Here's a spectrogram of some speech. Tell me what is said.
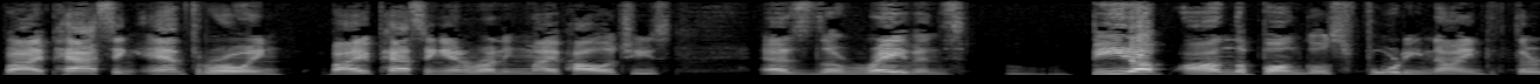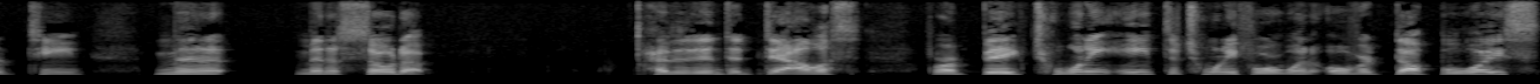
by passing and throwing, by passing and running. My apologies, as the Ravens beat up on the Bungles 49 to 13. Minnesota headed into Dallas for a big 28 to 24 win over the Boys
